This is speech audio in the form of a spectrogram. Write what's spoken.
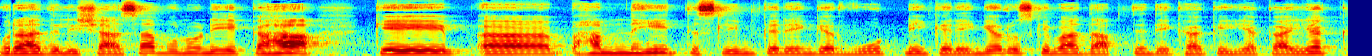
मुराद अली शाह साहब, उन्होंने ये कहा कि हम नहीं तस्लीम करेंगे और वोट नहीं करेंगे और उसके बाद आपने देखा कि यकायक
